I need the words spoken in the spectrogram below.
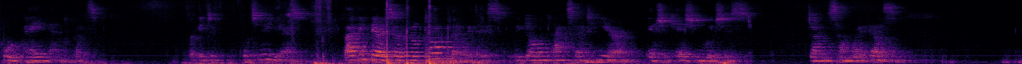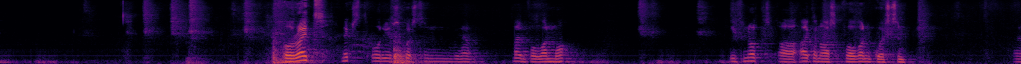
full payment. But so it took for two years. But I think there is a real problem with this. We don't accept here education which is done somewhere else. All right, next audience question. We have time for one more. If not, uh, I can ask for one question. Uh,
